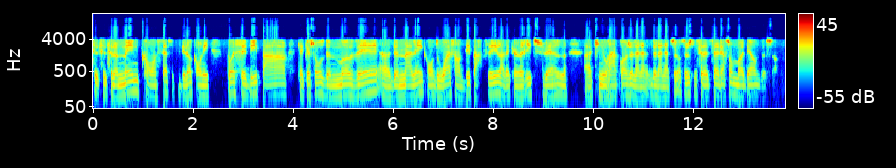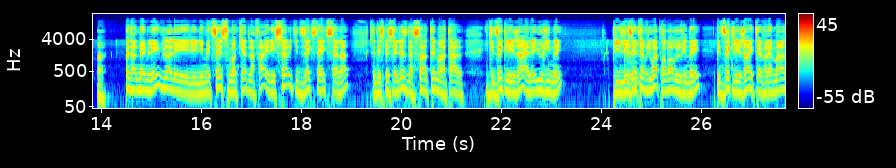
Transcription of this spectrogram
c'est le même concept, cette idée-là qu'on est possédé par quelque chose de mauvais, euh, de malin, qu'on doit s'en départir avec un rituel euh, qui nous rapproche de la, de la nature. C'est juste c'est la version moderne de ça. Ouais. Mais dans le même livre, les, les, les, médecins se moquaient de l'affaire et les seuls qui disaient que c'était excellent, c'est des spécialistes de la santé mentale et qui disaient que les gens allaient uriner, puis ils les mhm. interviewaient après avoir uriné, puis ils disaient que les gens étaient vraiment,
